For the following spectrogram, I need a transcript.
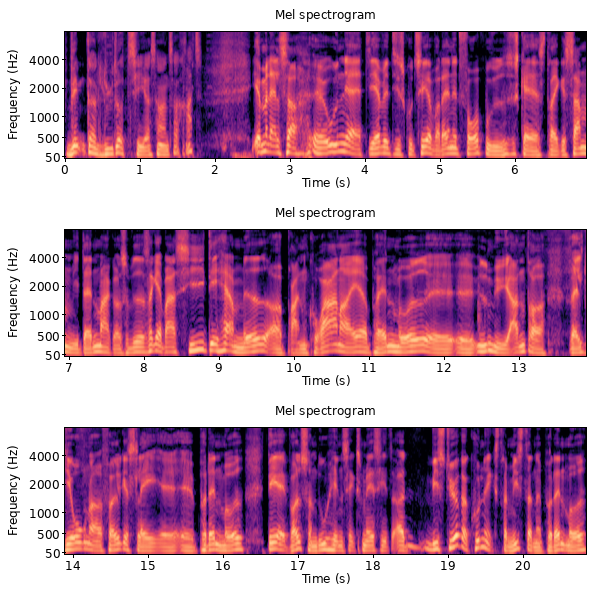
hvem der lytter til os. Har han så ret? Jamen altså, øh, uden at jeg vil diskutere, hvordan et forbud skal strikkes sammen i Danmark og så videre, så kan jeg bare sige, det her med at brænde koraner af og på anden måde øh, øh, ydmyge andre religioner og folkeslag øh, øh, på den måde, det er voldsomt uhensigtsmæssigt, og vi styrker kun ekstremisterne på den måde,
